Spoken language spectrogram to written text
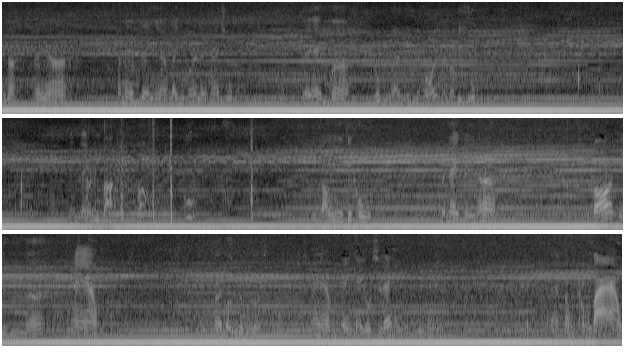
thì đó đây anh em đang lấy mới lấy máy xuống để em đùng lại những cái mối mà nó bị ruột Ờ. em còn như cái khu bên đây thì nó có thêm ờ, hai ao. Hơi bự đó mọi người. Hai ao đang chạy oxy đá là tổng cộng 3 ao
